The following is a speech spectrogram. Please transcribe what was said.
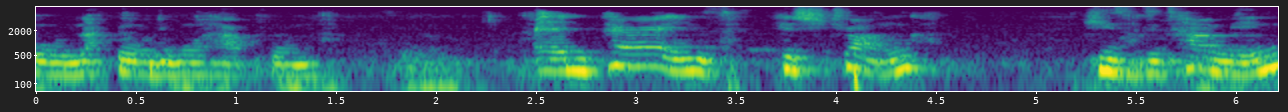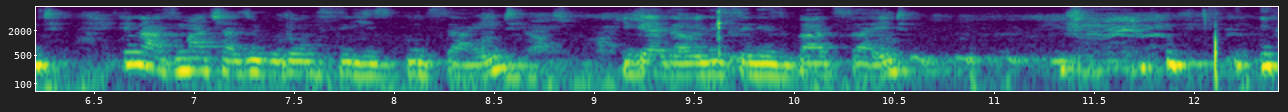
oh, nothing would even happen. And Pere is, he's strong, he's determined, in as much as people don't see his good side. You guys are only seeing his bad side.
